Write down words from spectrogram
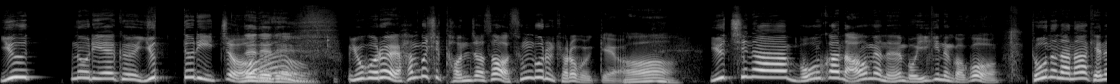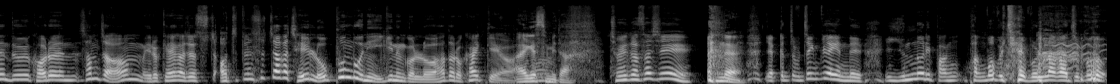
윷놀이의 그 윷들이 있죠. 네네네. 요거를 한 분씩 던져서 승부를 겨뤄볼게요. 어. 유치나 뭐가 나오면은 뭐 이기는 거고 돈은 하나 걔는 둘 걸은 3점 이렇게 해가지고 숫자, 어쨌든 숫자가 제일 높은 분이 이기는 걸로 하도록 할게요. 알겠습니다. 어, 저희가 사실 네. 약간 좀 창피하겠네. 이 윷놀이 방, 방법을 잘 몰라가지고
